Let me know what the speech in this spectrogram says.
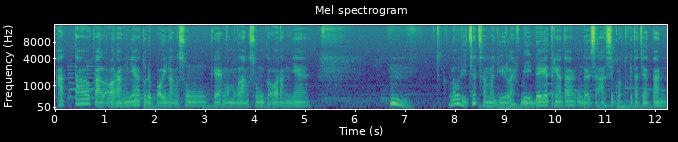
atau kalau orangnya tuh the point langsung kayak ngomong langsung ke orangnya hmm lo di chat sama diri live beda ya ternyata nggak seasik waktu kita chatan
